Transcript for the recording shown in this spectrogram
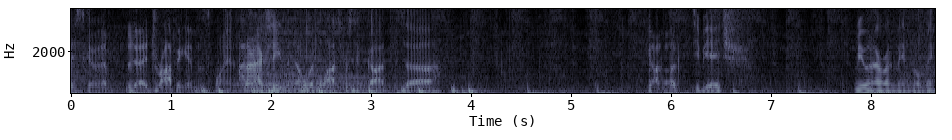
Probably just gonna uh, dropping at this point. I don't actually even know where the last person got uh, got hooked. TBH. You and I run main building.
